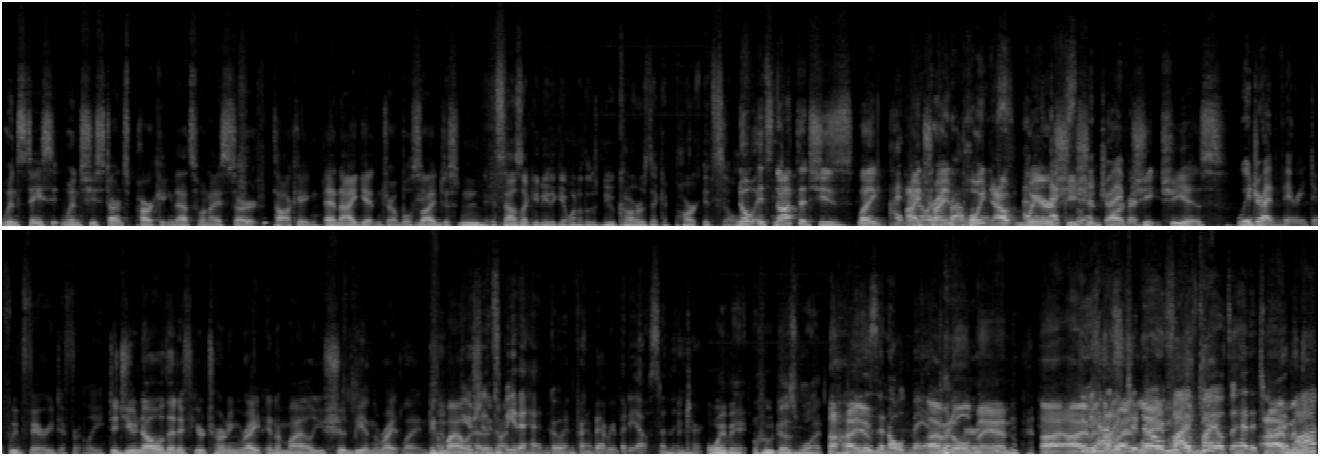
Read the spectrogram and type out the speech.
When Stacy when she starts parking, that's when I start talking and I get in trouble. So I just It sounds like you need to get one of those new cars that can park itself. no. It's not that she's like I I, don't know what try and point out where she should driver. park. She she is. We drive very different. We very differently. Did you know that if you're turning right in a mile, you should be in the right lane a mile You ahead should of time? speed ahead and go in front of everybody else, and then turn. Wait a minute. Who does what? I He's am- an old man I'm an old driver. man. I, I'm He in has the right to know lane. five with the, miles ahead of time. I'm in the I-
